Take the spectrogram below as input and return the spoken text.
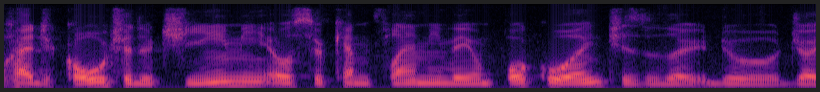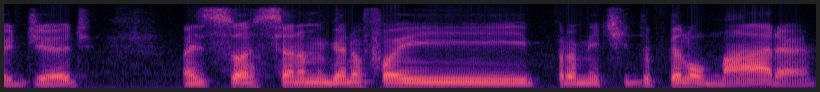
o head coach do time, ou se o Cam Fleming veio um pouco antes do, do Joy Judge. Mas isso, se eu não me engano, foi prometido pelo Mara,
